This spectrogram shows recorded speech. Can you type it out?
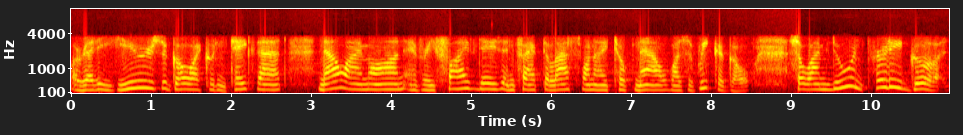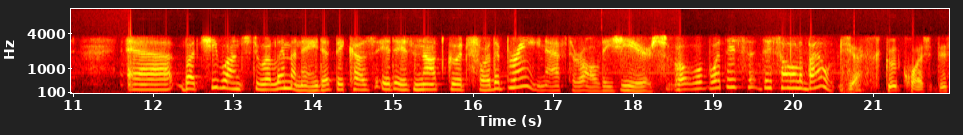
already years ago. I couldn't take that. Now I'm on every five days. In fact, the last one I took now was a week ago. So I'm doing pretty good. Uh, but she wants to eliminate it because it is not good for the brain after all these years. Well, what is this all about? Yes, good question. This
